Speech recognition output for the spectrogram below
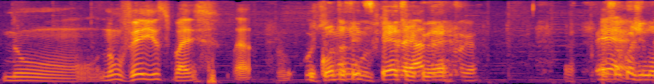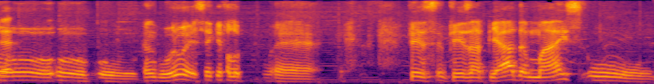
não, não vê isso, mas. Né, e contra Fitzpatrick, né? É, é só corrigindo é... o, o, o canguru, esse que falou. É, fez, fez uma piada, mas o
